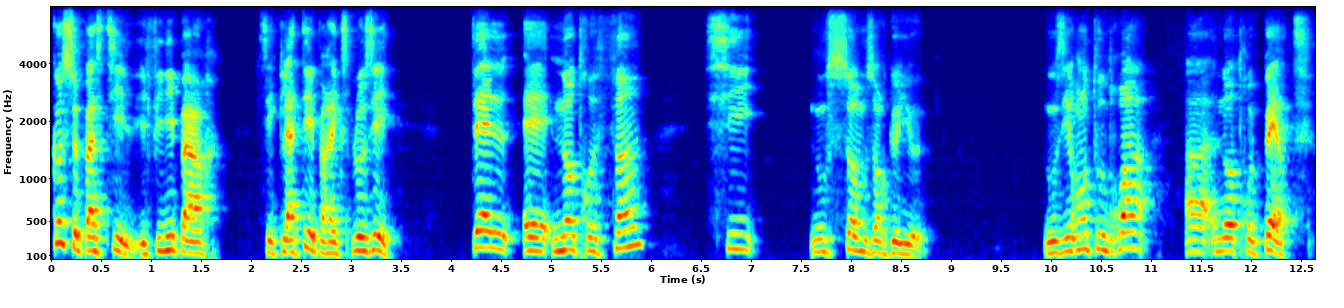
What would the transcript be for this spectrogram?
Que se passe-t-il? Il finit par s'éclater, par exploser. Telle est notre fin si nous sommes orgueilleux. Nous irons tout droit à notre perte.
